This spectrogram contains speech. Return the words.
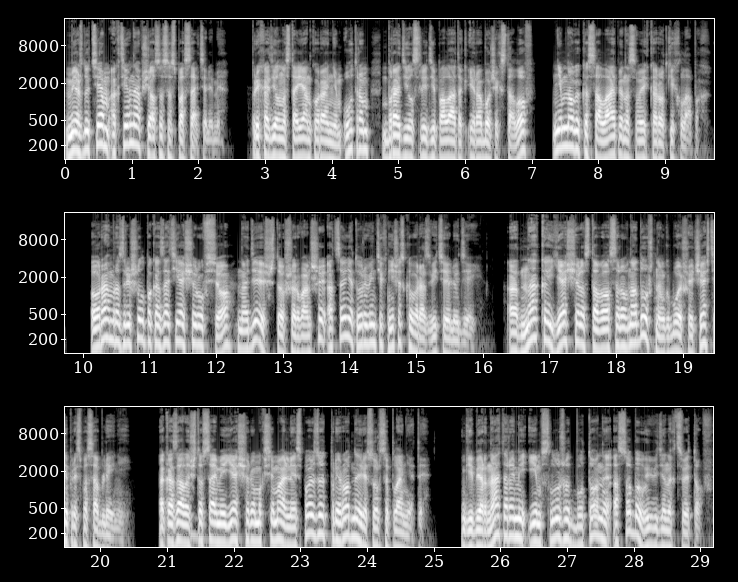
между тем, активно общался со спасателями. Приходил на стоянку ранним утром, бродил среди палаток и рабочих столов, немного косолапя на своих коротких лапах. Орам разрешил показать ящеру все, надеясь, что Шерванши оценит уровень технического развития людей. Однако ящер оставался равнодушным к большей части приспособлений. Оказалось, что сами ящеры максимально используют природные ресурсы планеты. Гибернаторами им служат бутоны особо выведенных цветов.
